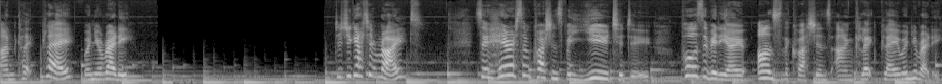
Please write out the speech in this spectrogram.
and click play when you're ready. Did you get it right? So here are some questions for you to do. Pause the video, answer the questions, and click play when you're ready.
